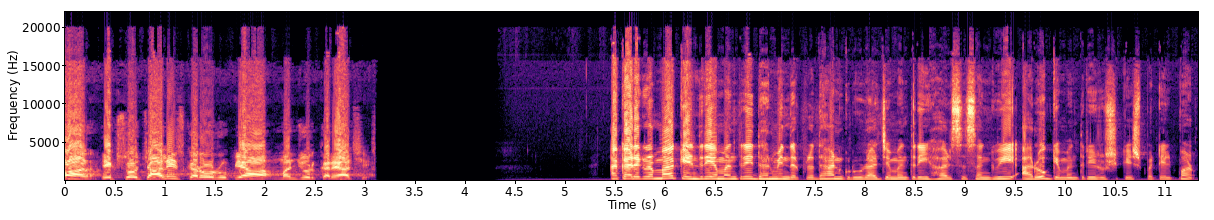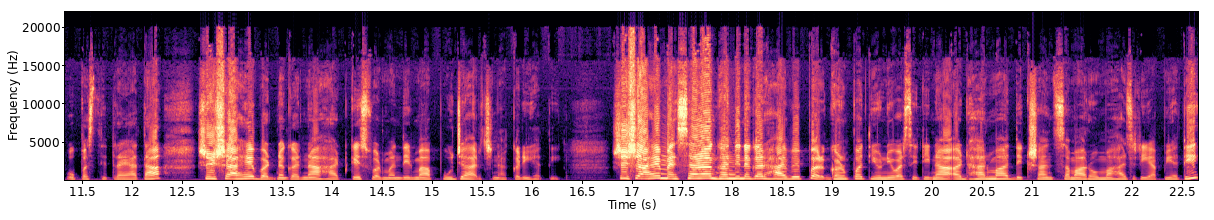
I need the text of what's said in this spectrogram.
પણ એકસો ચાલીસ કરોડ રૂપિયા મંજૂર કર્યા છે. આ કાર્યક્રમમાં કેન્દ્રીય મંત્રી ધર્મેન્દ્ર પ્રધાન, ગૃહ રાજ્યમંત્રી હર્ષ સંઘવી, આરોગ્ય મંત્રી ઋષિકેશ પટેલ પણ ઉપસ્થિત રહ્યા હતા. શ્રી શાહે વડનગરના હાટકેશ્વર મંદિરમાં પૂજા અર્ચના કરી હતી. શ્રી શાહે મહેસાણા ગાંધીનગર હાઇવે પર ગણપત યુનિવર્સિટીના અઢારમાં દીક્ષાંત સમારોહમાં હાજરી આપી હતી.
